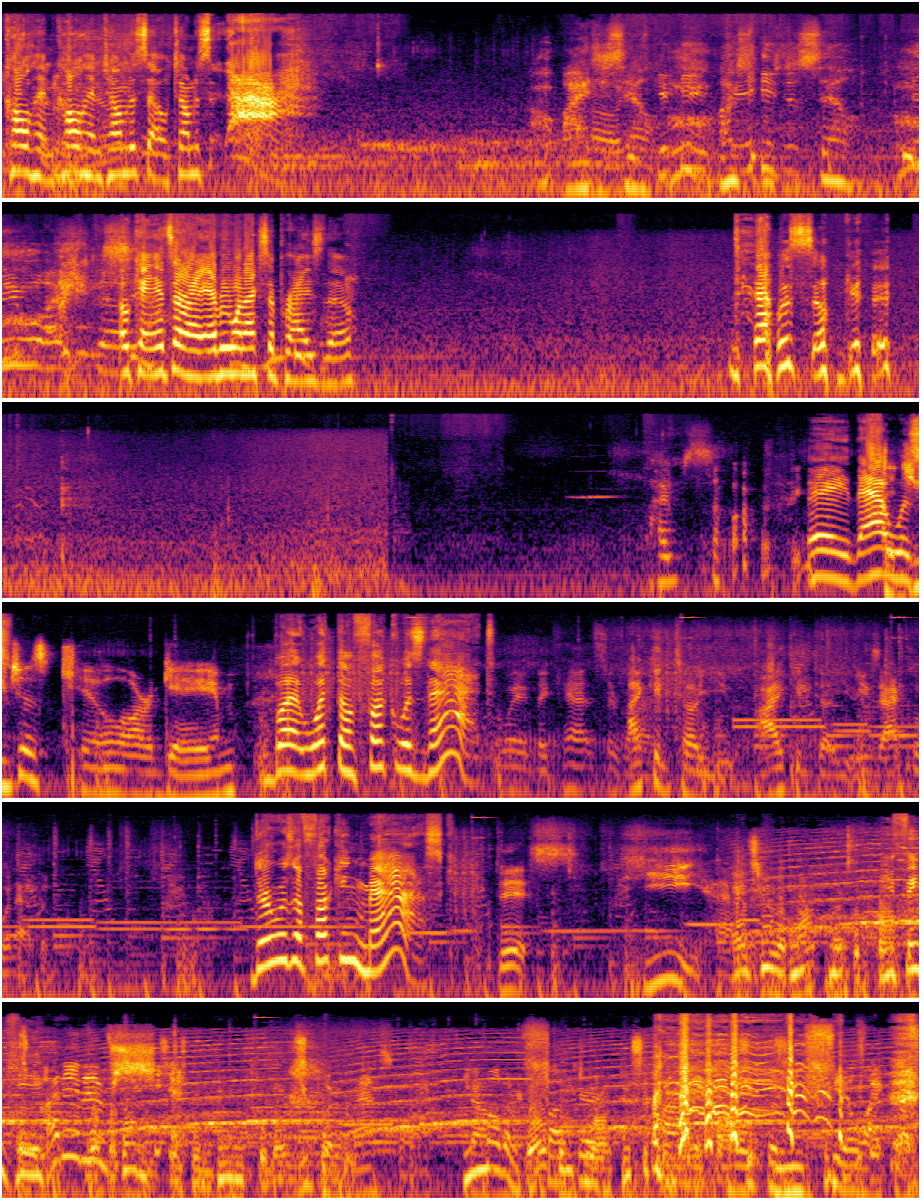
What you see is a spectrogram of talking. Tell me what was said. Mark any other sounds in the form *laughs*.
Call him, call him, tell him to sell, tell him to sell. Ah! Oh, I had to sell. *gasps* I was supposed to *gasps* sell. Okay, it's alright. Everyone act surprised though. *laughs* That was so good. I'm sorry. Hey, that Did was. you just kill our game? But what the fuck was that? Wait, they can't survive. I can tell you. I can tell you exactly what happened. There was a fucking mask. This. He had. As you have not met the You think he? I didn't have shit. has been doomed for those You put a mask on. You motherfucker. Welcome to *laughs* I hope you feel like that.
